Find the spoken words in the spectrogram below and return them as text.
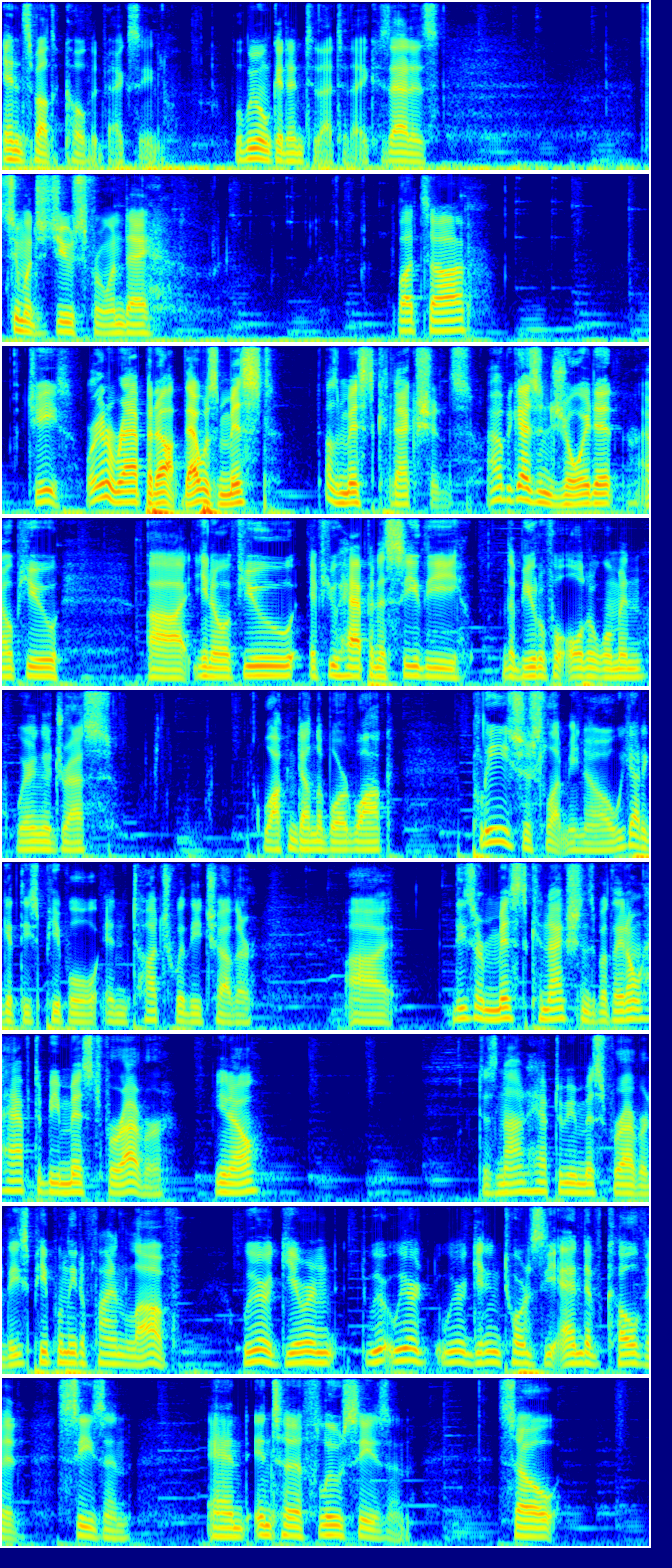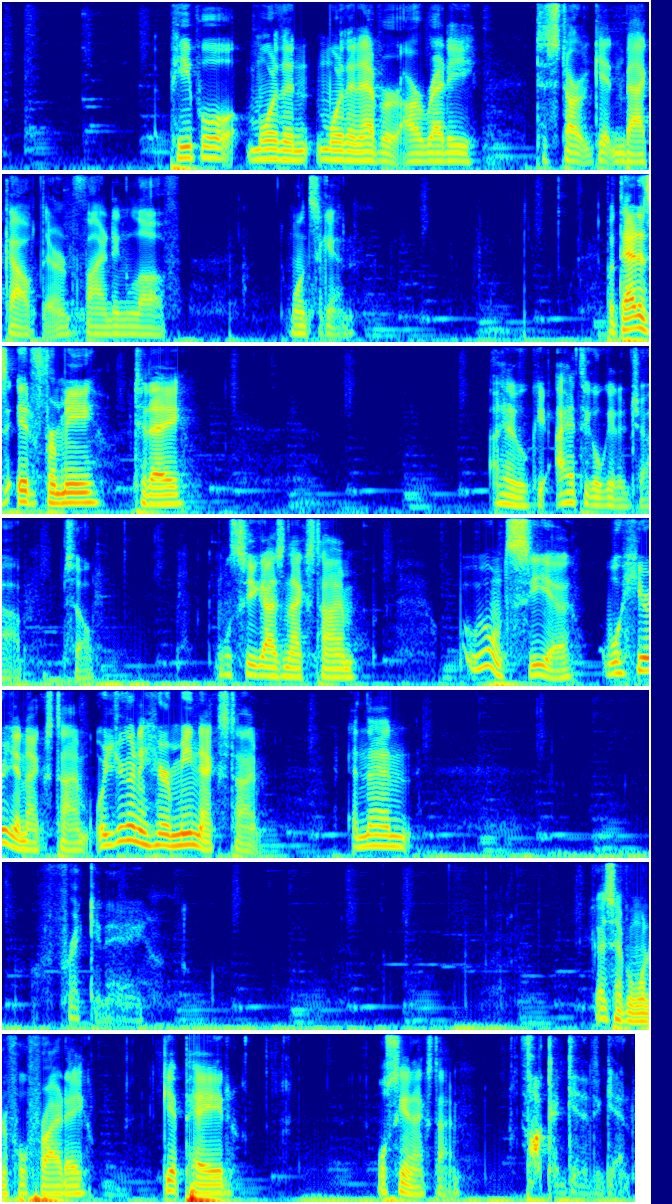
and it's about the COVID vaccine. But we won't get into that today because that is too much juice for one day. But uh, geez, we're gonna wrap it up. That was missed. That was missed connections. I hope you guys enjoyed it. I hope you, uh, you know, if you if you happen to see the the beautiful older woman wearing a dress, walking down the boardwalk, please just let me know. We got to get these people in touch with each other. Uh, these are missed connections, but they don't have to be missed forever, you know? Does not have to be missed forever. These people need to find love. We are gearing we, are we are getting towards the end of COVID season and into flu season. So people more than more than ever are ready to start getting back out there and finding love once again. But that is it for me today. I gotta go get, I have to go get a job. So we'll see you guys next time. We won't see you. We'll hear you next time, or you're gonna hear me next time, and then frickin' a. You guys have a wonderful Friday. Get paid. We'll see you next time. Fuck, I did it again.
